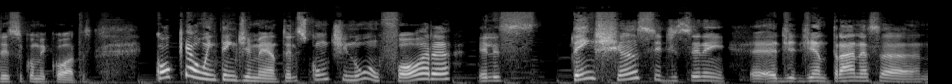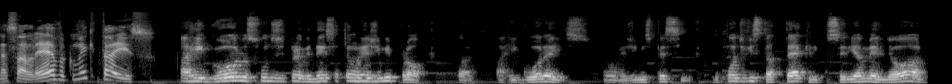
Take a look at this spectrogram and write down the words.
desse Come Cotas. Qual que é o entendimento? Eles continuam fora? Eles têm chance de serem é, de, de entrar nessa, nessa leva? Como é que tá isso? A rigor, os fundos de previdência têm um regime próprio. Tá? A rigor é isso, é um regime específico. Do ponto de vista técnico, seria melhor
